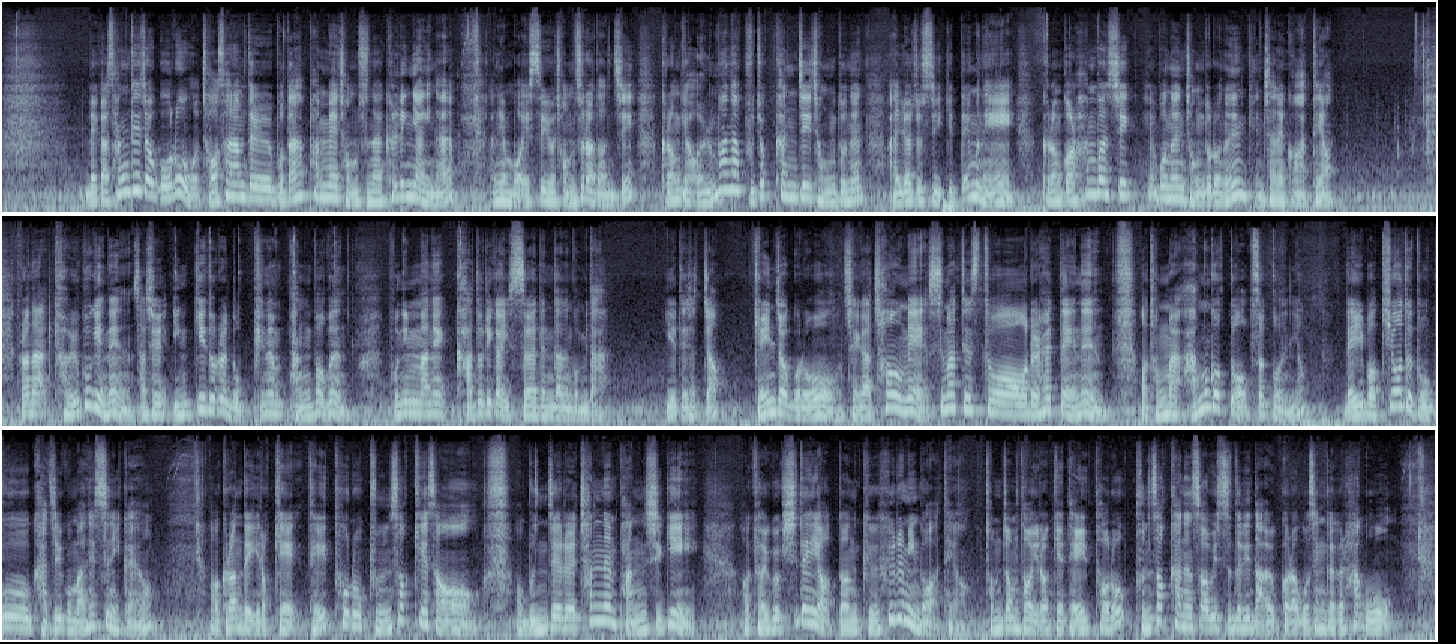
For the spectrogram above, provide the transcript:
내가 상대적으로 저 사람들보다 판매 점수나 클릭량이나 아니면 뭐 SEO 점수라든지 그런 게 얼마나 부족한지 정도는 알려줄 수 있기 때문에 그런 걸 한 번씩 해보는 정도로는 괜찮을 것 같아요. 그러나 결국에는 사실 인기도를 높이는 방법은 본인만의 가두리가 있어야 된다는 겁니다. 이해되셨죠? 개인적으로 제가 처음에 스마트 스토어를 할 때에는 어, 정말 아무것도 없었거든요. 네이버 키워드 도구 가지고만 했으니까요. 어, 그런데 이렇게 데이터로 분석해서 어, 문제를 찾는 방식이 어, 결국 시대의 어떤 그 흐름인 것 같아요. 점점 더 이렇게 데이터로 분석하는 서비스들이 나올 거라고 생각을 하고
